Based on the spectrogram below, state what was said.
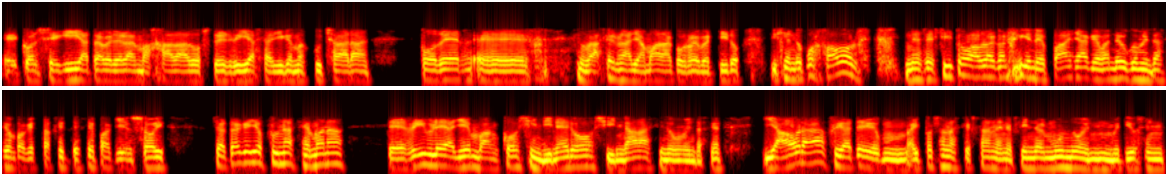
eh, conseguí a través de la embajada dos, tres días allí que me escucharan, poder eh, hacer una llamada con revertido diciendo, por favor, necesito hablar con alguien de España que mande documentación para que esta gente sepa quién soy. O sea, tal que yo fui una semana terrible allí en Bangkok sin dinero, sin nada, sin documentación. Y ahora, fíjate, mm, hay personas que están en el fin del mundo metidos en,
